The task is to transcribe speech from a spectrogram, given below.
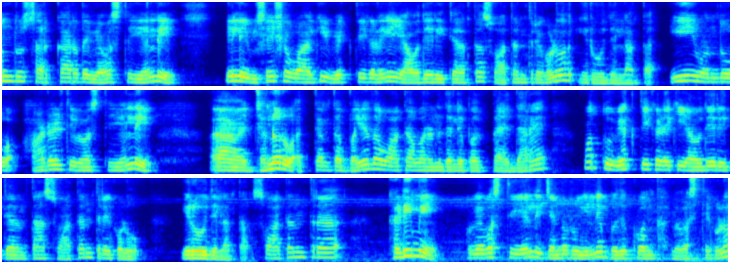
ಒಂದು ಸರ್ಕಾರದ ವ್ಯವಸ್ಥೆಯಲ್ಲಿ ಇಲ್ಲಿ ವಿಶೇಷವಾಗಿ ವ್ಯಕ್ತಿಗಳಿಗೆ ಯಾವುದೇ ರೀತಿಯಾದಂಥ ಸ್ವಾತಂತ್ರ್ಯಗಳು ಇರುವುದಿಲ್ಲ ಅಂತ. ಈ ಒಂದು ಆಡಳಿತ ವ್ಯವಸ್ಥೆಯಲ್ಲಿ ಜನರು ಅತ್ಯಂತ ಭಯದ ವಾತಾವರಣದಲ್ಲಿ ಬದುಕ್ತಾ ಇದ್ದಾರೆ. ಮತ್ತು ವ್ಯಕ್ತಿಗಳಿಗೆ ಯಾವುದೇ ರೀತಿಯಾದಂತಹ ಸ್ವಾತಂತ್ರ್ಯಗಳು ಇರುವುದಿಲ್ಲ ಅಂತ ಸ್ವಾತಂತ್ರ್ಯ ಕಡಿಮೆ ವ್ಯವಸ್ಥೆಯಲ್ಲಿ ಜನರು ಇಲ್ಲಿ ಬದುಕುವಂತಹ ವ್ಯವಸ್ಥೆಗಳು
